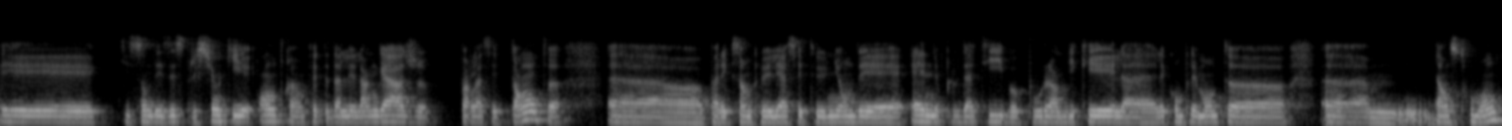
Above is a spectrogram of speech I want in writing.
et qui sont des expressions qui entrent en fait dans le langage par la Septante. Euh, par exemple, il y a cette union des N plus datives pour indiquer le, les compléments euh, euh, d'instruments.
